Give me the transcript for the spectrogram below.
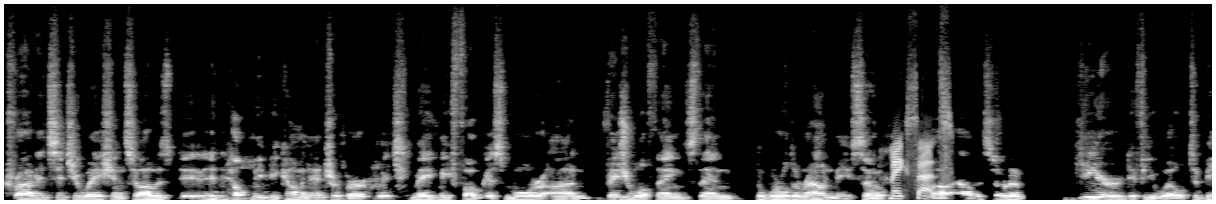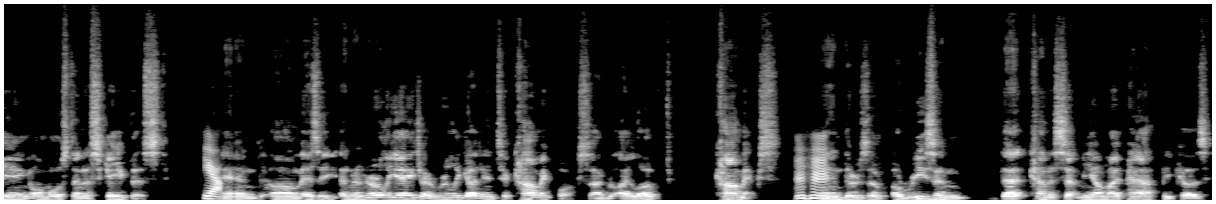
crowded situations. So I was, it helped me become an introvert, which made me focus more on visual things than the world around me. So makes sense. Uh, I was sort of geared, if you will, to being almost an escapist. Yeah. And um, as a, at an early age, I really got into comic books. I, I loved comics. Mm-hmm. And there's a, a reason that kind of set me on my path because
